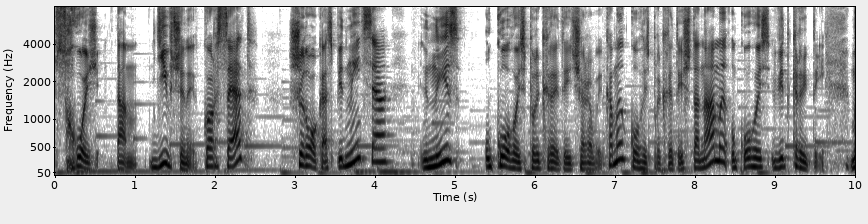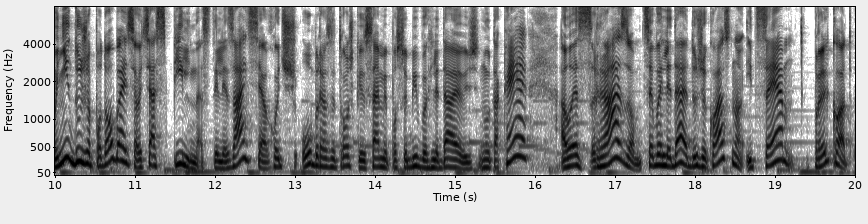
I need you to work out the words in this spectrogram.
схожі. Там дівчини корсет, широка спідниця, низ. У когось прикритий черевиками, у когось прикритий штанами, у когось відкритий. Мені дуже подобається оця спільна стилізація, хоч образи трошки самі по собі виглядають ну таке, але разом це виглядає дуже класно, і це приклад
